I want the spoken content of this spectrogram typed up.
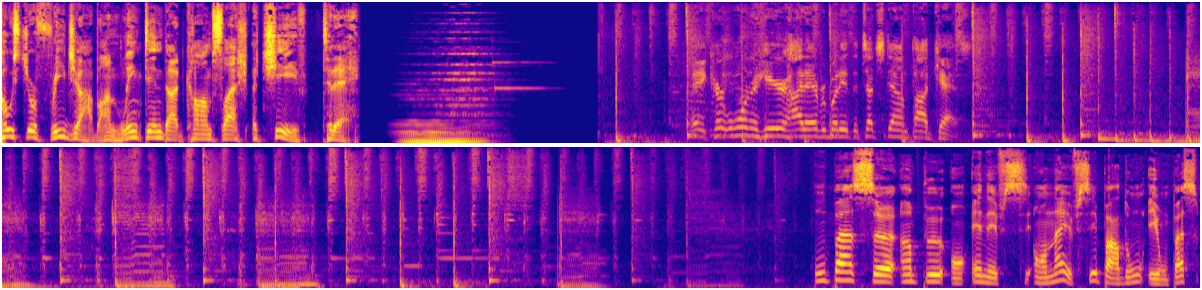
Post your free job on linkedin.com/achieve slash achieve today. Hey, Kurt Warner here. Hi to everybody at the Touchdown Podcast. On passe un peu en NFC, en AFC pardon, et on passe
